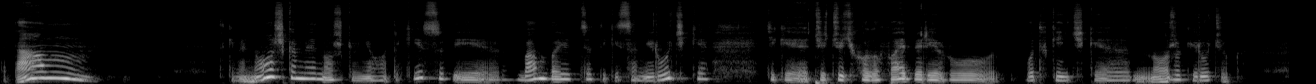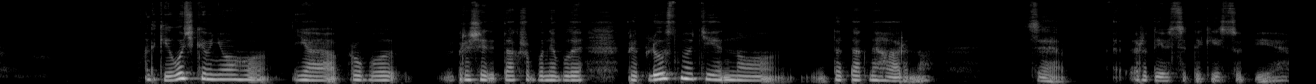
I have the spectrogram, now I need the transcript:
Та там такими ножками, ножки в нього такі собі бамбаються, такі самі ручки, тільки чуть-чуть холофайберу, от в кінчики ножок і ручок. Такі очки в нього. Я пробувала пришити так, щоб вони були приплюснуті, але та так не гарно. Це родився такий собі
